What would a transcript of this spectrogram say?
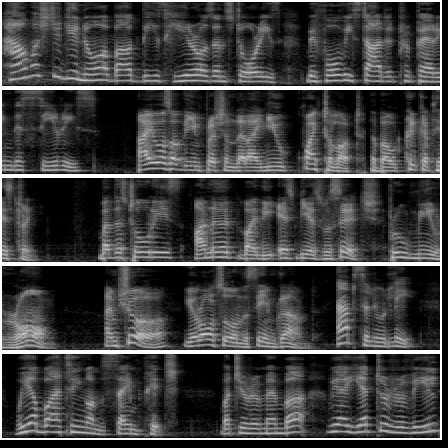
How much did you know about these heroes and stories before we started preparing this series? I was of the impression that I knew quite a lot about cricket history. But the stories unearthed by the SBS research proved me wrong. I'm sure you're also on the same ground. Absolutely. We are batting on the same pitch. But you remember, we are yet to reveal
